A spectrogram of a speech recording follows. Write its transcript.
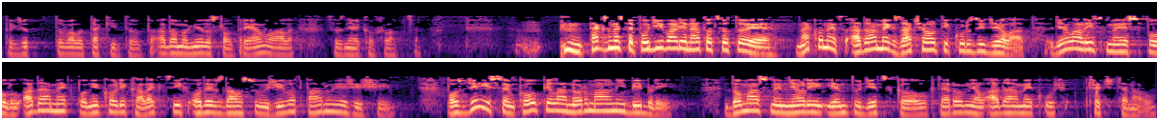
Takže to malo takýto. To Adamak nedostal priamo, ale cez nejakého chlapca. tak sme sa podívali na to, co to je. Nakonec Adámek začal ty kurzy dělat. Dělali sme spolu. Adámek po několika lekcích odevzdal svůj život pánu Ježiši. Později jsem koupila normální Bibli. Doma sme měli jen tu detskou, kterou měl Adámek už přečtenou.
